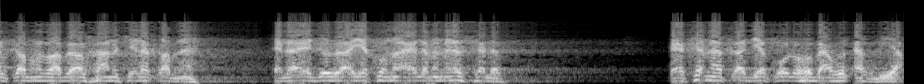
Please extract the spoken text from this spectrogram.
القرن الرابع والخامس إلى قرنه. لا يجوز أن يكون أعلم من السلف. كما قد يقوله بعض الأغبياء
